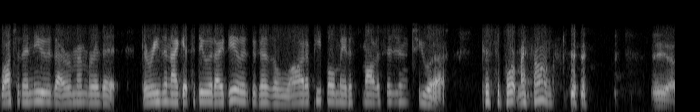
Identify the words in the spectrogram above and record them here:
watching the news, I remember that the reason I get to do what I do is because a lot of people made a small decision to uh to support my songs. yeah,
